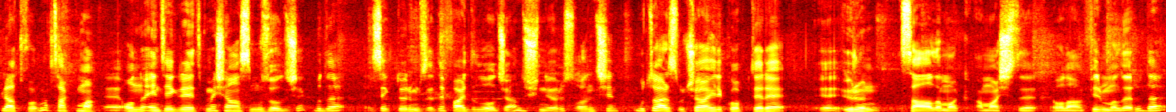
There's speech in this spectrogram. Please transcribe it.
platforma takma, e, onu entegre etme şansımız olacak. Bu da sektörümüze de faydalı olacağını düşünüyoruz. Onun için bu tarz uçağı helikoptere e, ürün sağlamak amaçlı olan firmaları da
